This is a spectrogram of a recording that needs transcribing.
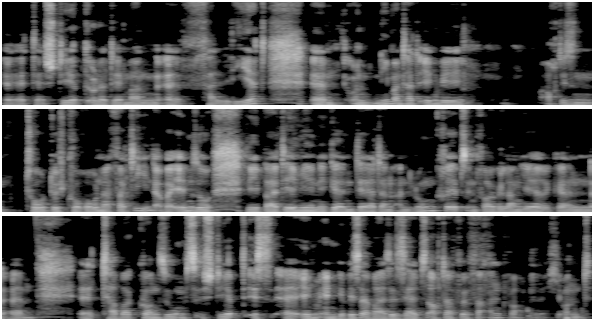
äh, der stirbt oder den man verliert. Ähm, und niemand hat irgendwie auch diesen Tod durch Corona verdient. Aber ebenso wie bei demjenigen, der dann an Lungenkrebs infolge langjährigen ähm, äh, Tabakkonsums stirbt, ist er eben in gewisser Weise selbst auch dafür verantwortlich. Und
